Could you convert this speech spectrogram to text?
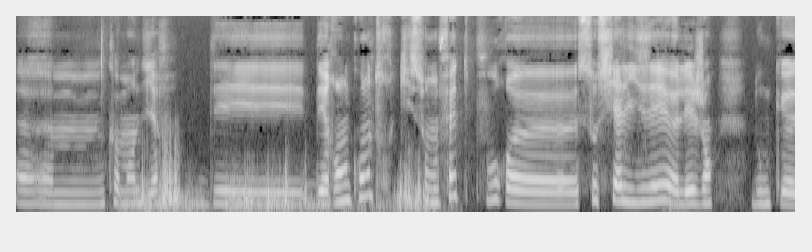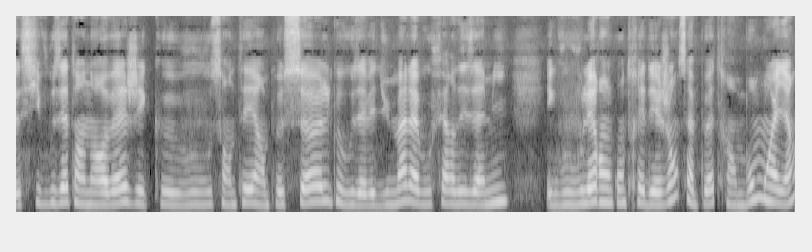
euh, comment dire des, des, rencontres qui sont faites pour euh, socialiser les gens. Donc si vous êtes en Norvège et que vous vous sentez un peu seul, que vous avez du mal à vous faire des amis et que vous voulez rencontrer des gens, ça peut être un bon moyen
